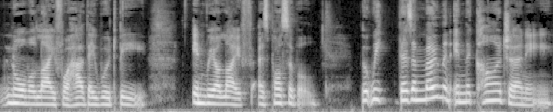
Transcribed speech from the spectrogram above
normal life or how they would be in real life as possible. But we there's a moment in the car journey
